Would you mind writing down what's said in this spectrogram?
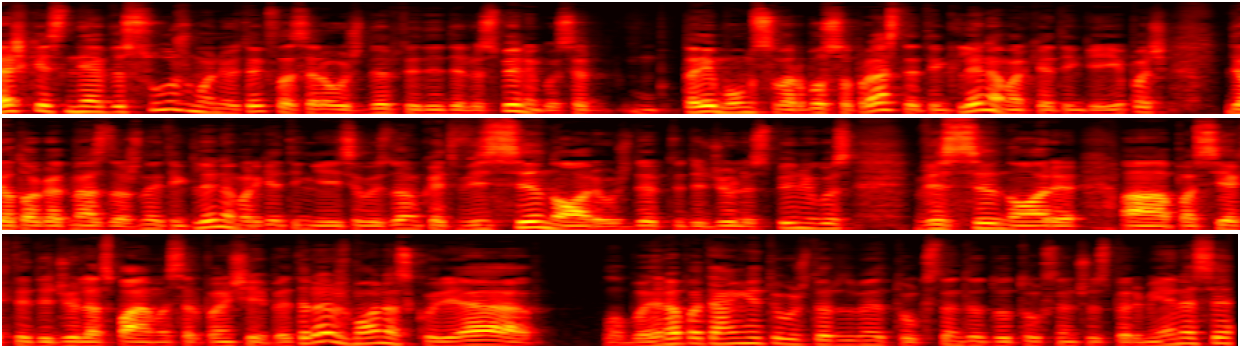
reiškia, ne visų žmonių tikslas yra uždirbti didelius pinigus. Ir tai mums svarbu suprasti tinklinė marketingė, ypač dėl to, kad mes dažnai tinklinė marketingė įsivaizduojam, kad visi nori uždirbti didžiulius pinigus, visi nori a, pasiekti didžiulės pajamas ir panašiai. Bet yra žmonės, kurie labai yra patenkinti uždirbdami 1000-2000 per mėnesį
